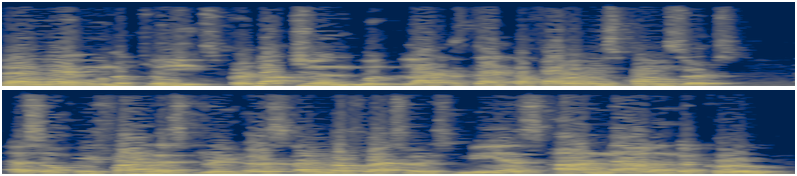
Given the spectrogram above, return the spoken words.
Deme Uno Please Production would like to thank the following sponsors SOP Finest, Drinkers and Reflectors, me as Arnell and the crew.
